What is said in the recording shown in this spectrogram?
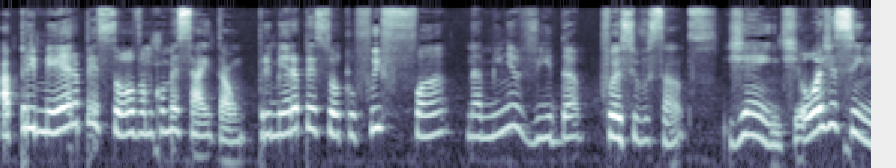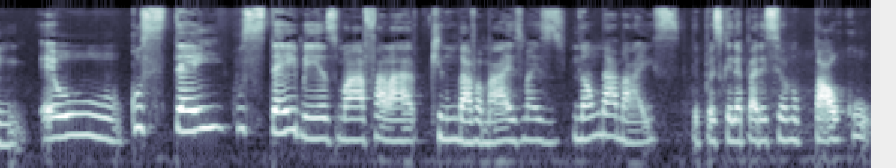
A primeira pessoa, vamos começar então. Primeira pessoa que eu fui fã na minha vida foi o Silvio Santos. Gente, hoje assim, eu custei, custei mesmo a falar que não dava mais, mas não dá mais. Depois que ele apareceu no palco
